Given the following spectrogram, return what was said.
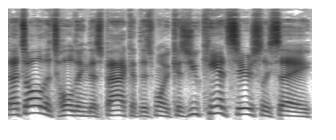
That's all that's holding this back at this point because you can't seriously say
